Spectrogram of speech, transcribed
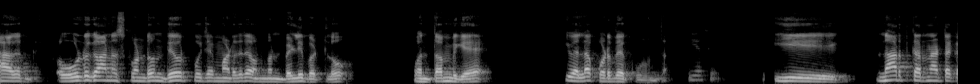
ಆ ಹುಡುಗ ಅನ್ನಿಸ್ಕೊಂಡು ಒಂದು ದೇವ್ರ ಪೂಜೆ ಮಾಡಿದ್ರೆ ಅವನಿಗೊಂದು ಬೆಳ್ಳಿ ಬಟ್ಲು ಒಂದು ತಂಬಿಗೆ ಇವೆಲ್ಲ ಕೊಡಬೇಕು ಅಂತ. ಈ ನಾರ್ತ್ ಕರ್ನಾಟಕ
